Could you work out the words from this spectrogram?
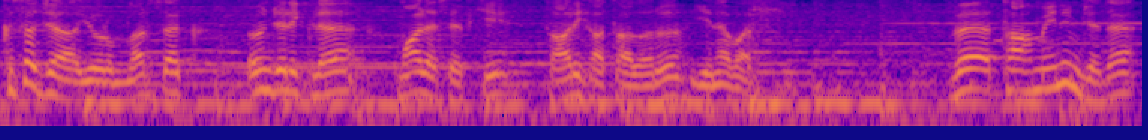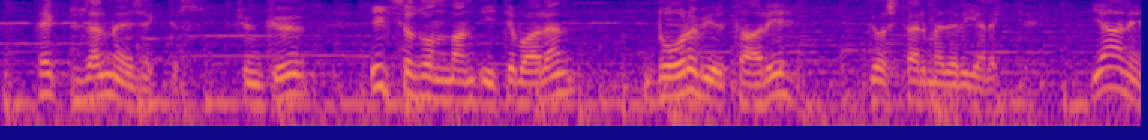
Kısaca yorumlarsak, öncelikle maalesef ki tarih hataları yine var. Ve tahminimce de pek düzelmeyecektir. Çünkü ilk sezondan itibaren doğru bir tarih göstermeleri gerekti. Yani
